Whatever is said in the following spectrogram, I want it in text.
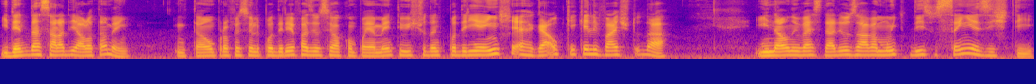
E dentro da sala de aula também. Então o professor ele poderia fazer o seu acompanhamento e o estudante poderia enxergar o que, que ele vai estudar. E na universidade eu usava muito disso sem existir,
